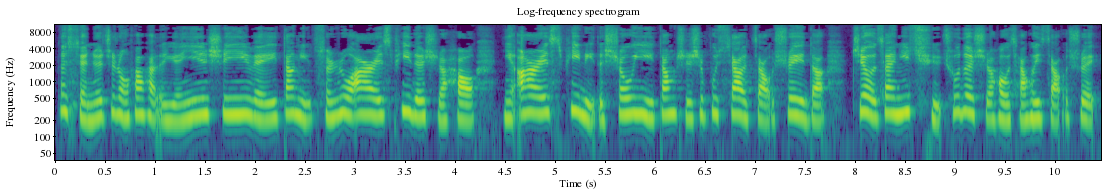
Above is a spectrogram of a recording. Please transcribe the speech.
那选择这种方法的原因，是因为当你存入 RSP 的时候，你 RSP 里的收益当时是不需要缴税的，只有在你取出的时候才会缴税。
